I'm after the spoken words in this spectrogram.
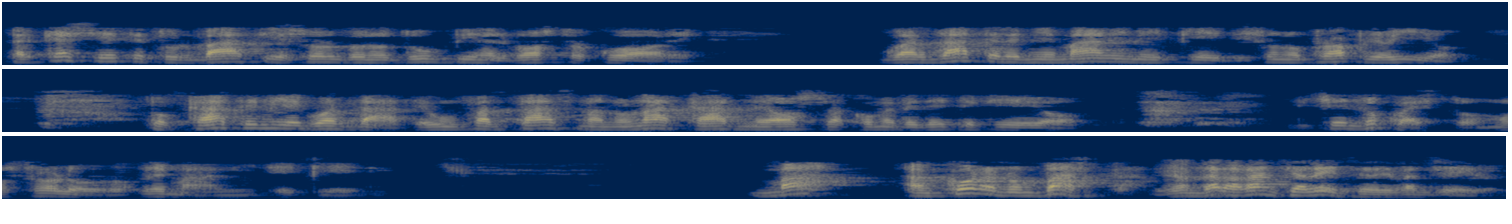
perché siete turbati e sorgono dubbi nel vostro cuore? Guardate le mie mani e i miei piedi, sono proprio io. Toccatemi e guardate, un fantasma non ha carne e ossa come vedete che io ho. Dicendo questo, mostrò loro le mani e i piedi. Ma ancora non basta, bisogna andare avanti a leggere il Vangelo.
